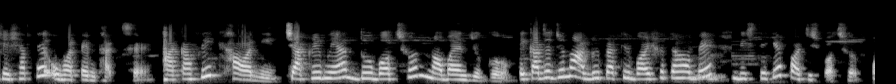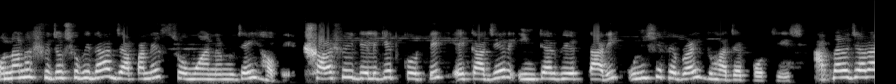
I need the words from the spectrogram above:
সেই সাথে ওভারটাইম থাকছে। থাকা ফি খাওয়া নিন চাকরির মেয়াদ দু বছর নবায়নযোগ্য। এই কাজের জন্য আগ্রহী প্রার্থীর বয়স হতে হবে বিশ থেকে পঁচিশ বছর। অন্যান্য সুযোগ সুবিধা জাপানের শ্রম আইন অনুযায়ী হবে। সরাসরি ডেলিগেট কর্তৃক এই কাজের ইন্টারভিউর তারিখ উনিশে ফেব্রুয়ারি দু হাজার পঁচিশ। আপনারা যারা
